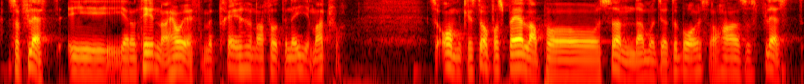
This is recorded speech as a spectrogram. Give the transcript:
Alltså flest i, genom tiderna i HF med 349 matcher. Så om Kristoffer spelar på söndag mot Göteborg så har han alltså flest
